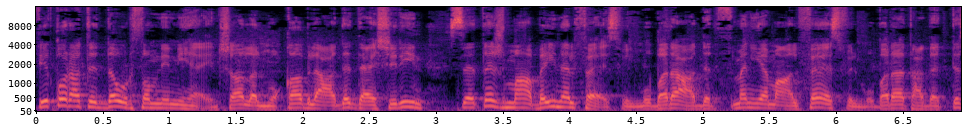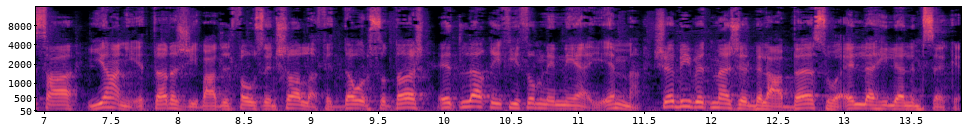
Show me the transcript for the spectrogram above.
في قرعة الدور ثمن النهائي إن شاء الله المقابلة عدد 20 ستجمع بين الفائز في المباراة عدد 8 مع الفائز في المباراة عدد 9 يعني الترجي بعد الفوز إن شاء الله في الدور 16 تلاقي في ثمن النهائي. إما شبيبة ماجر بالعباس وإلا هلال مساكن.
